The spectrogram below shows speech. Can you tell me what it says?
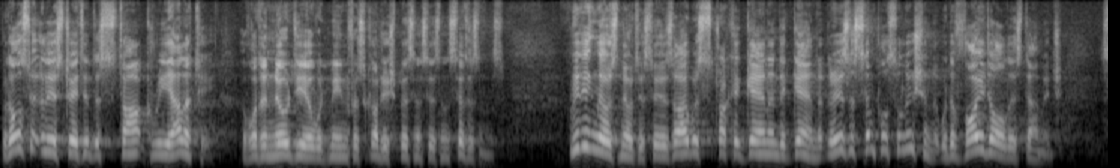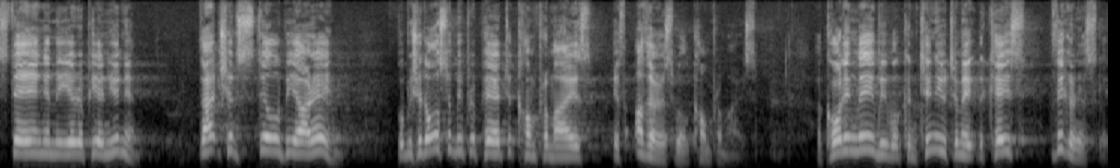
but also illustrated the stark reality of what a no-deal would mean for Scottish businesses and citizens. Reading those notices, I was struck again and again that there is a simple solution that would avoid all this damage, staying in the European Union. That should still be our aim, but we should also be prepared to compromise if others will compromise. Accordingly, we will continue to make the case vigorously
